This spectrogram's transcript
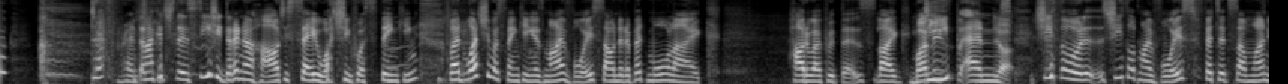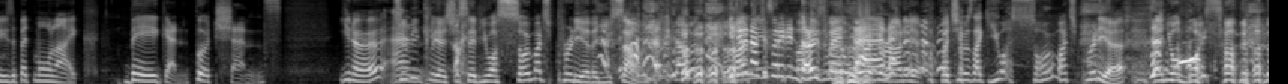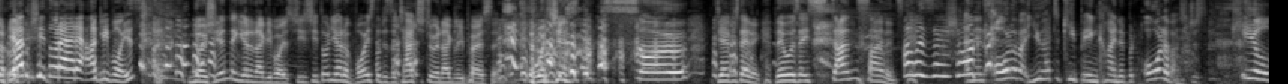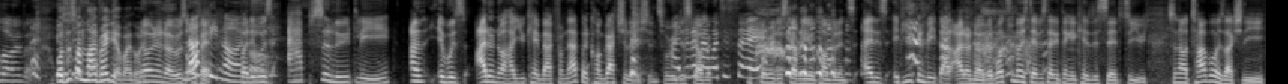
different. And I could see she didn't know how to say what she was thinking. But what she was thinking is my voice sounded a bit more like. How do I put this? Like deep, and Yeah. she thought she thought my voice fitted someone who's a bit more like big and butch and you know. To be clear, she said you are so much prettier than you sound. Was, You didn't have to put it in those words, Dan. But she was like, "You are so much prettier than your voice sounded Yep, she thought I had an ugly voice. No, she didn't think you had an ugly voice. She, she thought you had a voice that is attached to an ugly person, which is so devastating. There was a stunned silence. I was so shocked. And then all of us, you had to keep being kind, of, but all of us just keeled over. Was this on live radio, by the way? No, no, no. It was Luckily off air. not. But it was absolutely. And it was. I don't know how you came back from that, but congratulations for I rediscovering. didn't know what to say. For rediscovering your confidence. It is, if you can beat that, I don't know. But what's the most devastating thing a kid has said to you? So now Thabo is actually.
